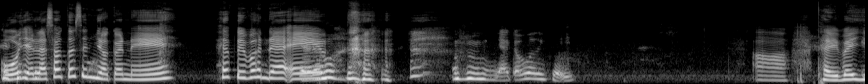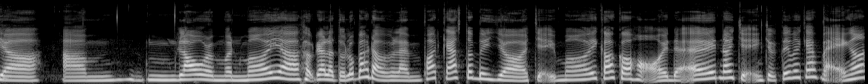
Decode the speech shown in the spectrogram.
ủa vậy là sắp tới sinh nhật rồi nè. Happy birthday dạ, em. dạ, dạ cảm ơn chị. À, thì bây giờ um, lâu rồi mình mới uh, thực ra là từ lúc bắt đầu làm podcast tới bây giờ chị mới có cơ hội để nói chuyện trực tiếp với các bạn á.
